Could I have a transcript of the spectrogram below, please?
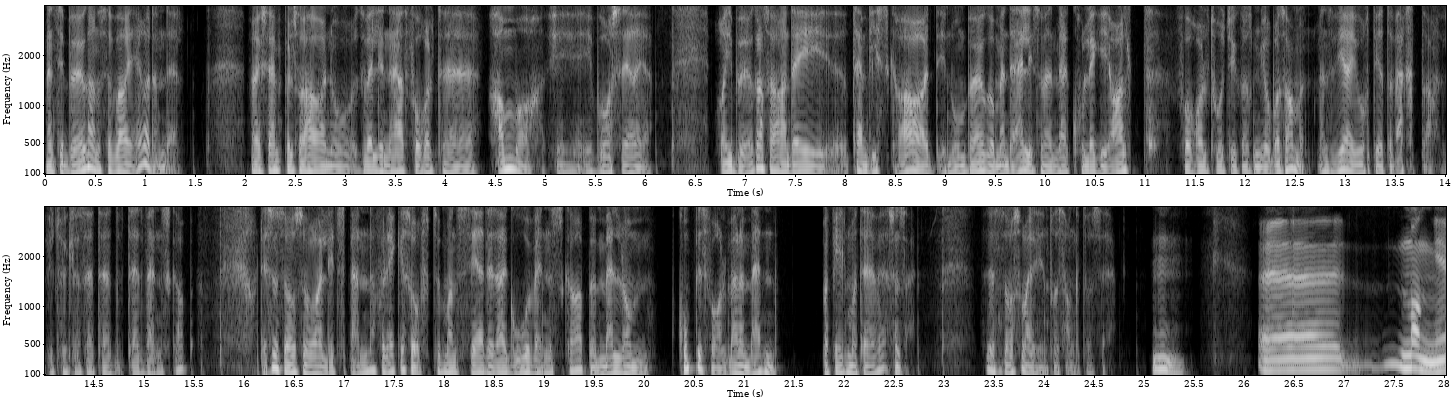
Mens i bøkene så varierer det en del. For eksempel så har han jo et veldig nært forhold til Hammer i, i vår serie. Og i bøkene så har han det i, til en viss grad i noen bøker, men det er liksom et mer kollegialt forhold, to stykker som jobber sammen. Mens vi har gjort det etter hvert, da, utvikla seg til et, til et vennskap. Og Det syns jeg også var litt spennende, for det er ikke så ofte man ser det der gode vennskapet mellom kompisforhold mellom menn på film og TV, syns jeg. Det synes jeg også var litt interessant å se. Mm. Eh, mange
